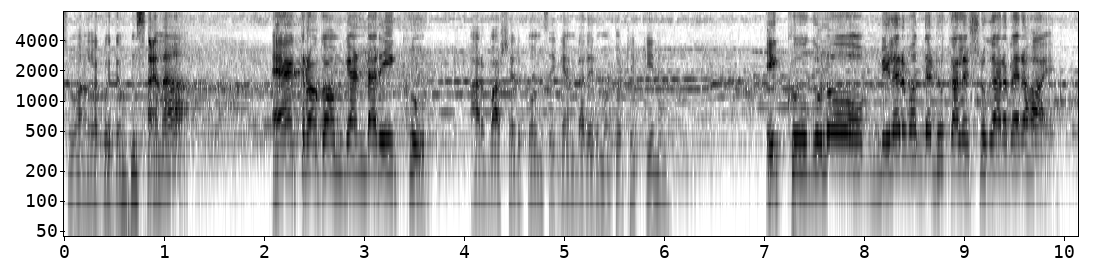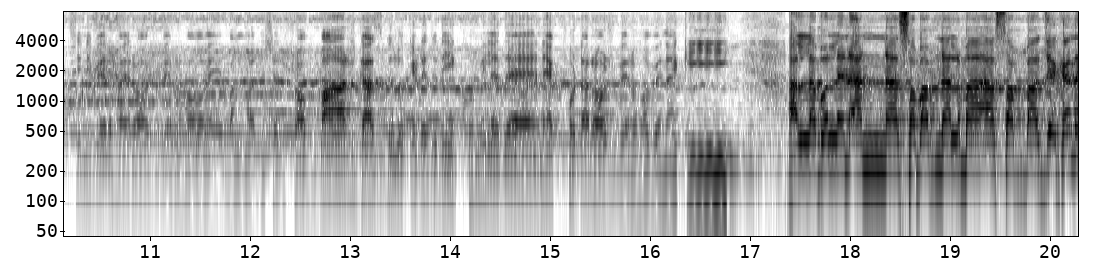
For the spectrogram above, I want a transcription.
সুবহানাল্লাহ কইতে মন চায় না? এক রকম গ্যান্ডারি ইক্ষু, আর বাঁশের কঞ্চি গ্যান্ডারির মতো ঠিক কিনা? ইক্ষুগুলো মিলের মধ্যে ঢুকালে সুগার বের হয়, চিনি বের হয়, রস বের হয়। বাংলাদেশের সব বাঁশ গাছগুলো কেটে যদি ইক্ষু মিলে দেন, এক ফোঁটা রস বের হবে নাকি? আল্লাহ বললেন, আন্না সবাব নালমা সব্বা, যেখানে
